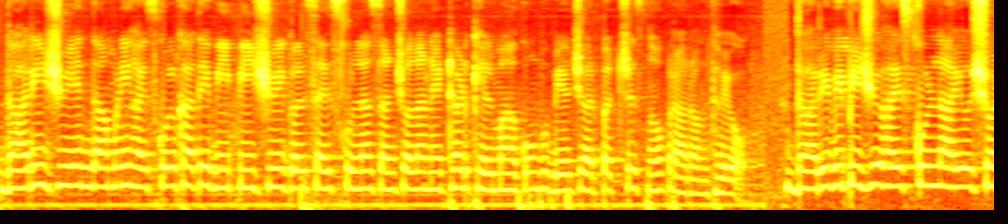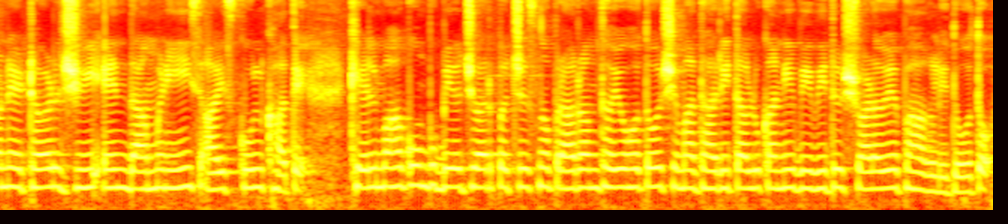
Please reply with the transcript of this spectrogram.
ધારી જીએન દામણી હાઈસ્કૂલ ખાતે વીપીજી ગર્લ્સ હાઈસ્કૂલના સંચાલન હેઠળ ખેલ મહાકુંભ બે હજાર પચીસનો પ્રારંભ થયો. ધારી વીપીજી હાઈસ્કૂલના આયોજન હેઠળ જીએન દામણી હાઈસ્કૂલ ખાતે ખેલ મહાકુંભ બે હજાર પચીસનો પ્રારંભ થયો હતો, જેમાં ધારી તાલુકાની વિવિધ શાળાઓએ ભાગ લીધો હતો.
